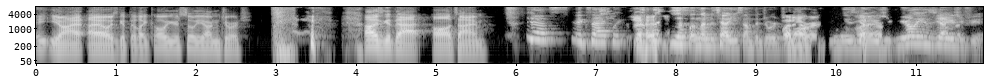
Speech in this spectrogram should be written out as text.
you know, I, I always get the like, oh, you're so young, George. I always get that all the time. Yes, exactly. Listen, let me tell you something, George. Whatever. You're, as young As you, you're only as young as you feel.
